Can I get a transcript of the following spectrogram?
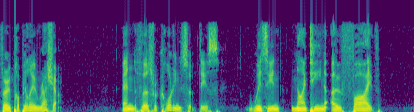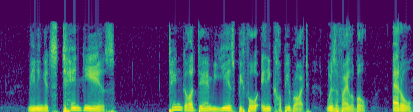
very popular in Russia. And the first recordings of this was in 1905, meaning it's 10 years, 10 goddamn years before any copyright was available at all.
